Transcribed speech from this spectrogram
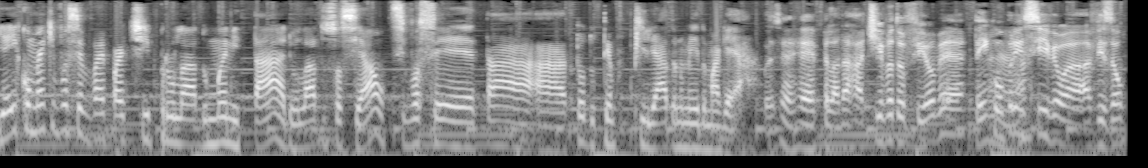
E aí como é que você vai partir pro lado humanitário, lado social, se você tá a todo tempo pilhado no meio de uma guerra? Pois é, é, pela narrativa do filme é bem É. compreensível a, a visão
